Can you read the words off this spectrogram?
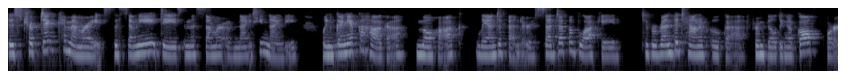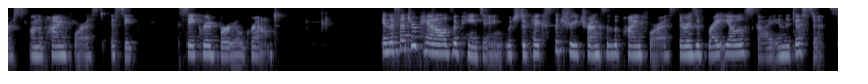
This triptych commemorates the 78 days in the summer of 1990 when Kanien'kehá:ka, Mohawk land defenders set up a blockade to prevent the town of Oka from building a golf course on the pine forest, a sac sacred burial ground. In the center panel of the painting, which depicts the tree trunks of the pine forest, there is a bright yellow sky in the distance.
